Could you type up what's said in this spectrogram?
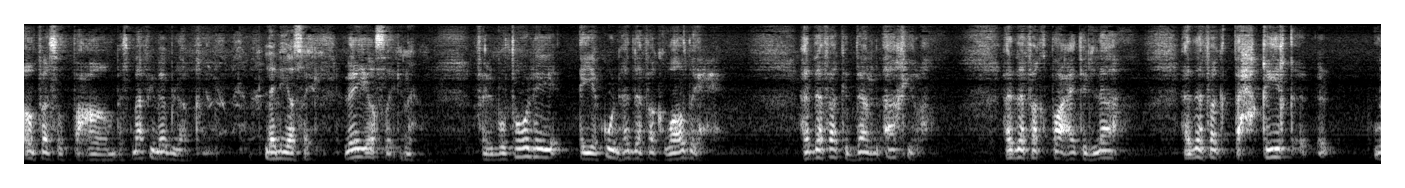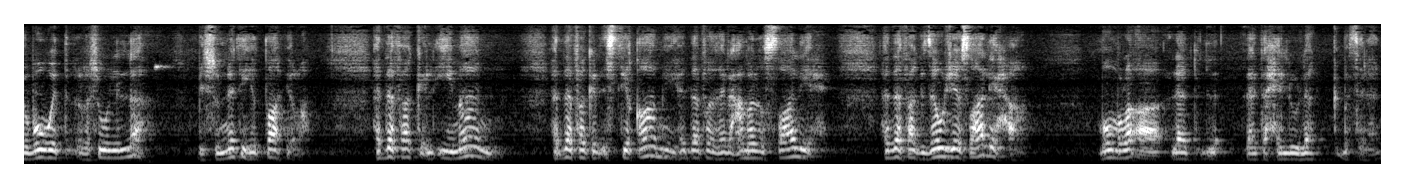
أنفس الطعام بس ما في مبلغ. لن يصل. لن يصل. نعم. فالبطولة أن يكون هدفك واضح. هدفك الدار الآخرة. هدفك طاعة الله. هدفك تحقيق نبوة رسول الله بسنته الطاهرة. هدفك الإيمان هدفك الاستقامة هدفك العمل الصالح هدفك زوجة صالحة. مو امرأة لا لا تحل لك مثلا.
